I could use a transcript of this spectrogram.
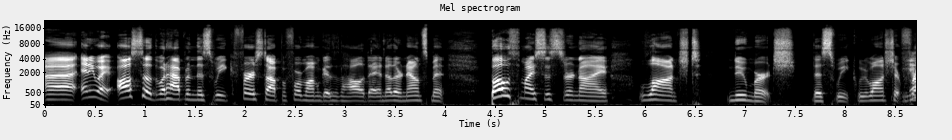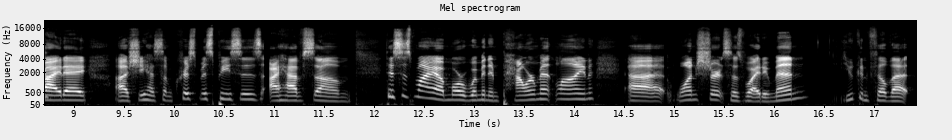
Uh, anyway, also what happened this week? First off, before Mom gets to the holiday, another announcement. Both my sister and I launched new merch this week. We launched it Yeah. Friday. Uh, she has some Christmas pieces. I have some. This is my uh, more women empowerment line. Uh, one shirt says "Why do men?" You can fill that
